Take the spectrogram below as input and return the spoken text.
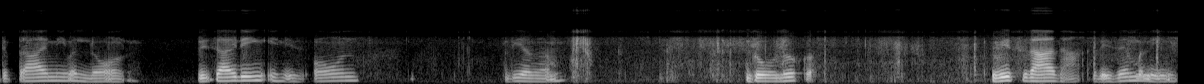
the primeval Lord, residing in his own realm, Goloka, with Radha resembling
